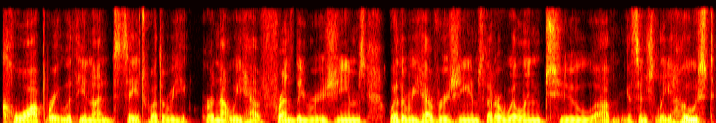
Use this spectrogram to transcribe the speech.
cooperate with the United States, whether we or not we have friendly regimes, whether we have regimes that are willing to um, essentially host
